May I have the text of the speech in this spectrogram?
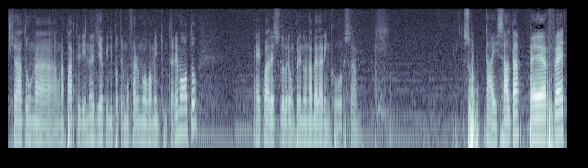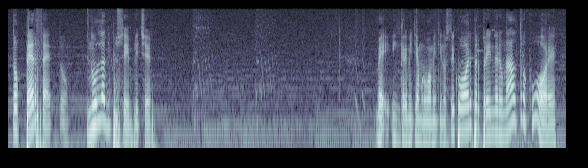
Ci ha dato una, una parte di energia, quindi potremo fare nuovamente un terremoto. E qua adesso dovremo prendere una bella rincorsa. Su, dai, salta. Perfetto, perfetto. Nulla di più semplice. Beh, incrementiamo nuovamente i nostri cuori per prendere un altro cuore.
